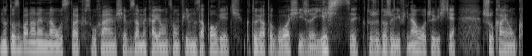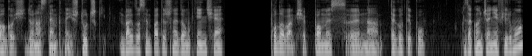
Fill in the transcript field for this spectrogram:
no to z bananem na ustach wsłuchałem się w zamykającą film zapowiedź, która to głosi, że jeźdźcy, którzy dożyli finału oczywiście, szukają kogoś do następnej sztuczki. Bardzo sympatyczne domknięcie. Podoba mi się pomysł y, na tego typu zakończenie filmu.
